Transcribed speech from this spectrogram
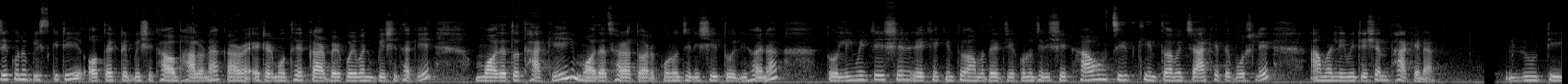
যে কোনো বিস্কিটই অত একটা বেশি খাওয়া ভালো না, কারণ এটার মধ্যে কার্বের পরিমাণ বেশি থাকে। ময়দা তো থাকেই, ময়দা ছাড়া তো আর কোনো জিনিসই তৈরি হয় না। তো লিমিটেশন রেখে কিন্তু আমাদের যে কোনো জিনিসই খাওয়া উচিত, কিন্তু আমি চা খেতে বসলে আমার লিমিটেশন থাকে না। রুটি,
